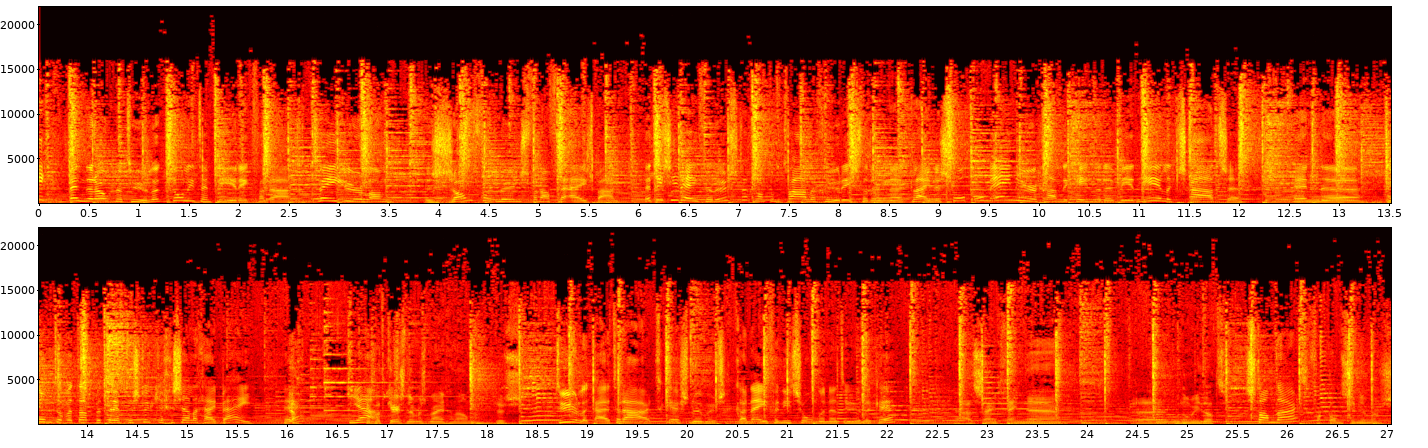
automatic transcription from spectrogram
ik ben er ook natuurlijk. Dolly Tempierik vandaag. Twee uur lang Zandvoort lunch vanaf de ijsbaan. Het is hier even rustig, want om 12 uur is er een eh, kleine stop. Om 1 uur gaan de kinderen weer heerlijk schaatsen. En eh, komt er wat dat betreft een stukje gezelligheid bij. Hè? Ja. Ik heb wat kerstnummers meegenomen. Dus tuurlijk, uiteraard. Kerstnummers. Kan even niet zonder natuurlijk, hè? ja, het zijn geen, eh, hoe noem je dat? Standaard. Vakantienummers.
